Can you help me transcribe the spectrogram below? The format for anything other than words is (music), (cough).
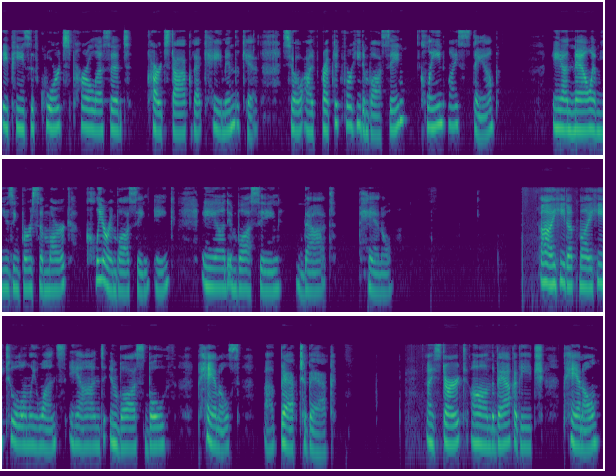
a piece of quartz pearlescent cardstock that came in the kit. So I've prepped it for heat embossing, cleaned my stamp, and now I'm using Versamark clear embossing ink and embossing that panel. I heat up my heat tool only once and emboss both panels uh, back to back. I start on the back of each panel,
